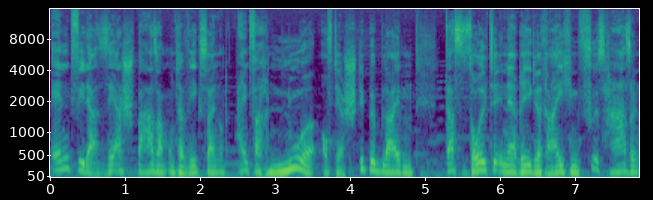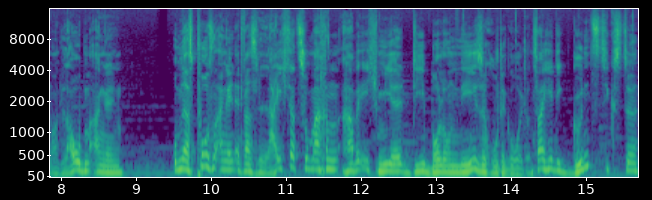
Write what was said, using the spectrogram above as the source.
entweder sehr sparsam unterwegs sein und einfach nur auf der Stippe bleiben. Das sollte in der Regel reichen fürs Haseln und Laubenangeln. Um das Posenangeln etwas leichter zu machen, habe ich mir die Bolognese-Route geholt. Und zwar hier die günstigste,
